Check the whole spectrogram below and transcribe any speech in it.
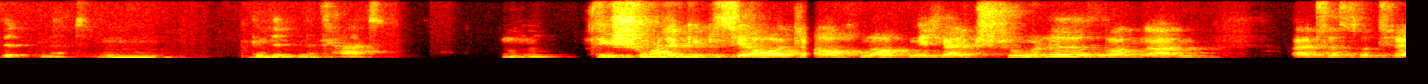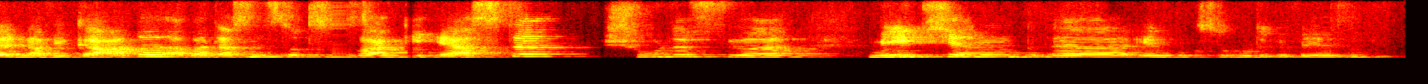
widmet, mhm. gewidmet hat. Mhm. Die Schule gibt es ja heute auch noch, nicht als Schule, sondern als das Hotel Navigare. Aber das ist sozusagen die erste Schule für Mädchen äh, in Buxtehude gewesen.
